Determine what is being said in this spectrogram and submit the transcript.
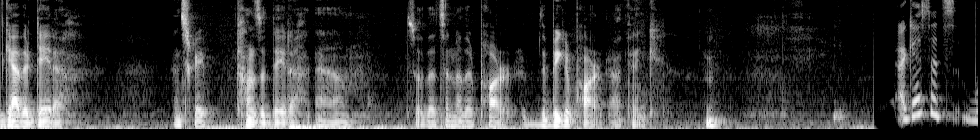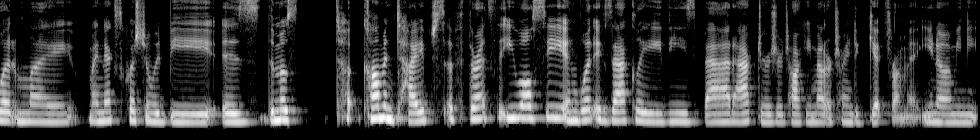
gather data and scrape tons of data. Um, so that's another part, the bigger part, I think. I guess that's what my my next question would be is the most t- common types of threats that you all see and what exactly these bad actors you're talking about are trying to get from it. You know, I mean you,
